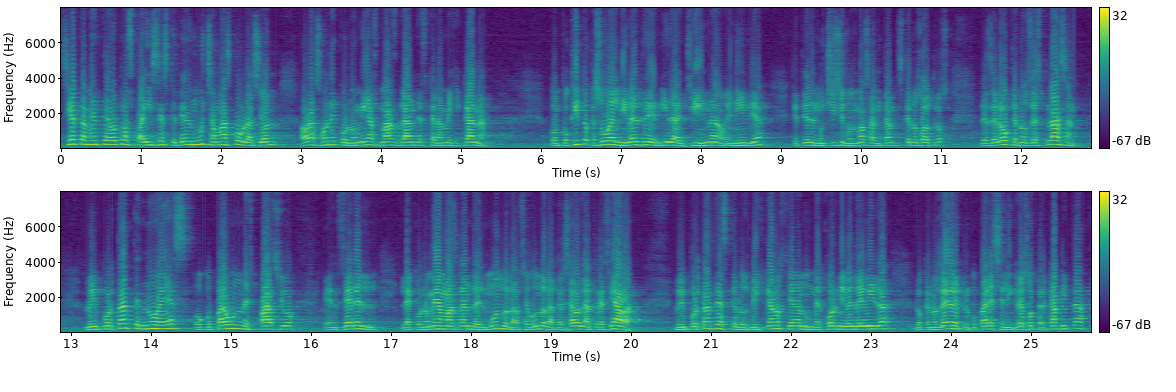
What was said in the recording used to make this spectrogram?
Ciertamente otros países que tienen mucha más población ahora son economías más grandes que la mexicana. Con poquito que suba el nivel de vida en China o en India, que tienen muchísimos más habitantes que nosotros, desde luego que nos desplazan. Lo importante no es ocupar un espacio en ser la economía más grande del mundo, la segunda, la tercera o la treceava. Lo importante es que los mexicanos tengan un mejor nivel de vida, lo que nos debe preocupar es el ingreso per cápita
